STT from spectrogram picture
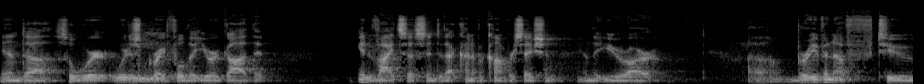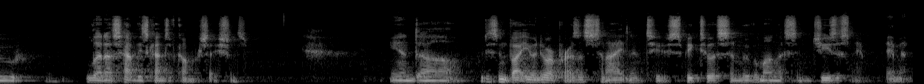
and uh, so we're we're just grateful that you're a God that invites us into that kind of a conversation, and that you are uh, brave enough to let us have these kinds of conversations. And uh, we just invite you into our presence tonight and to speak to us and move among us in Jesus' name. Amen.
